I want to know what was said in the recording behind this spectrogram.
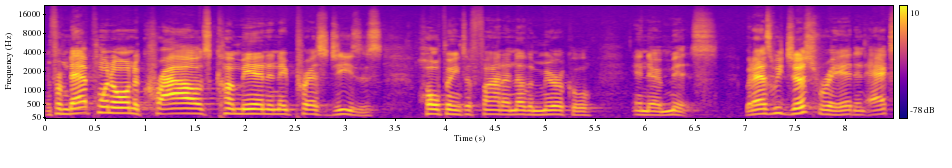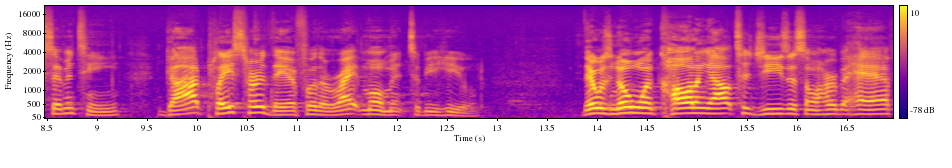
And from that point on, the crowds come in and they press Jesus hoping to find another miracle in their midst. But as we just read in Acts 17, God placed her there for the right moment to be healed. There was no one calling out to Jesus on her behalf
